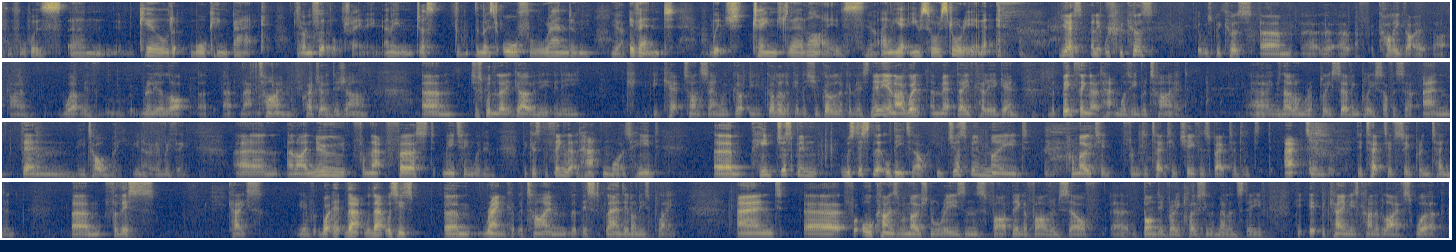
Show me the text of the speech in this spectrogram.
was um, killed walking back from Yeah. football training. I mean, just the, the most awful random Yeah. event which changed their lives. Yeah. And yet you saw a story in it. Yes, and it was because it was because um, a, a, a colleague that I, I, I worked with really a lot at, at that time, Kwadjo Dajan, um, just wouldn't let it go, and he, and he he kept on saying, "We've got you've got to look at this, you've got to look at this." And in the end, I went and met Dave Kelly again. The big thing that had happened was he'd retired. Uh, he was no longer a police serving police officer, and then he told me, you know, everything. And, and I knew from that first meeting with him, because the thing that had happened was he'd, um, he'd just been, was this little detail, he'd just been made, promoted from detective chief inspector to acting detective superintendent um, for this case. You know, that, that was his um, rank at the time that this landed on his plate. And uh, for all kinds of emotional reasons, being a father himself, uh, bonded very closely with Mel and Steve, it became his kind of life's work.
